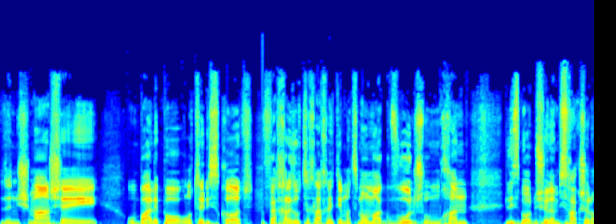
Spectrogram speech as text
זה נשמע שהוא בא לפה הוא רוצה לזכות ואחרי זה הוא צריך להחליט עם עצמו מה הגבול שהוא מוכן לסבול בשביל המשחק שלו.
